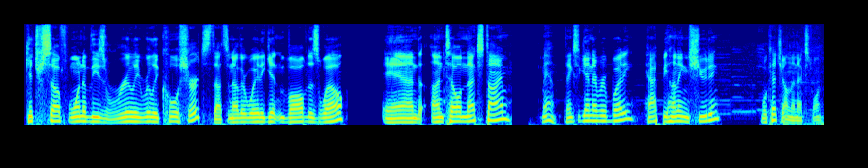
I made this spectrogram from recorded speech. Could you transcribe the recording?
Get yourself one of these really, really cool shirts. That's another way to get involved as well. And until next time, man, thanks again, everybody. Happy hunting and shooting. We'll catch you on the next one.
